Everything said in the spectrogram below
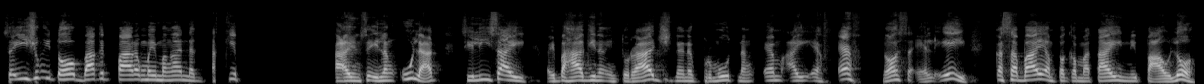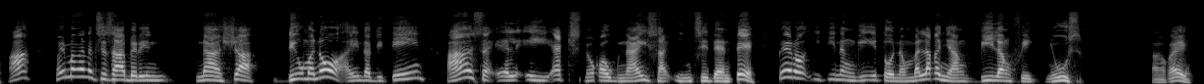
sa isyong ito, bakit parang may mga nagtakip? Ayon sa ilang ulat, si Lisa ay, ay bahagi ng entourage na nag-promote ng MIFF no sa LA kasabay ang pagkamatay ni Paulo ha may mga nagsasabi rin na siya di umano ay na-detain ha, sa LAX no kaugnay sa insidente. Pero itinanggi ito ng Malacanang bilang fake news. Okay.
